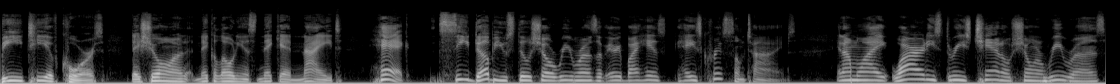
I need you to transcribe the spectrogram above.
BET, of course. They show on Nickelodeon's Nick at Night. Heck, CW still show reruns of Everybody Hates, Hates Chris sometimes. And I'm like, why are these three channels showing reruns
